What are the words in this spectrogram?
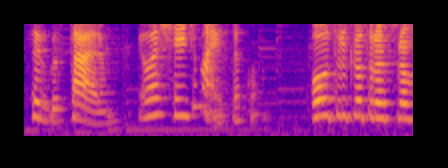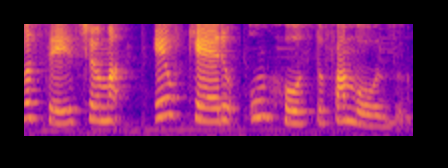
Vocês gostaram? Eu achei demais da conta. Outro que eu trouxe para vocês chama Eu Quero um Rosto Famoso.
